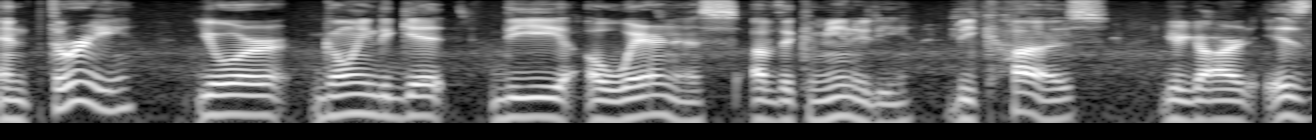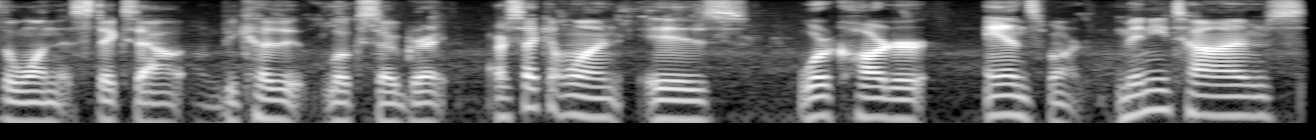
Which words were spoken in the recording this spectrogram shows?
and three, you're going to get the awareness of the community because your yard is the one that sticks out because it looks so great. Our second one is work harder and smart. Many times,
